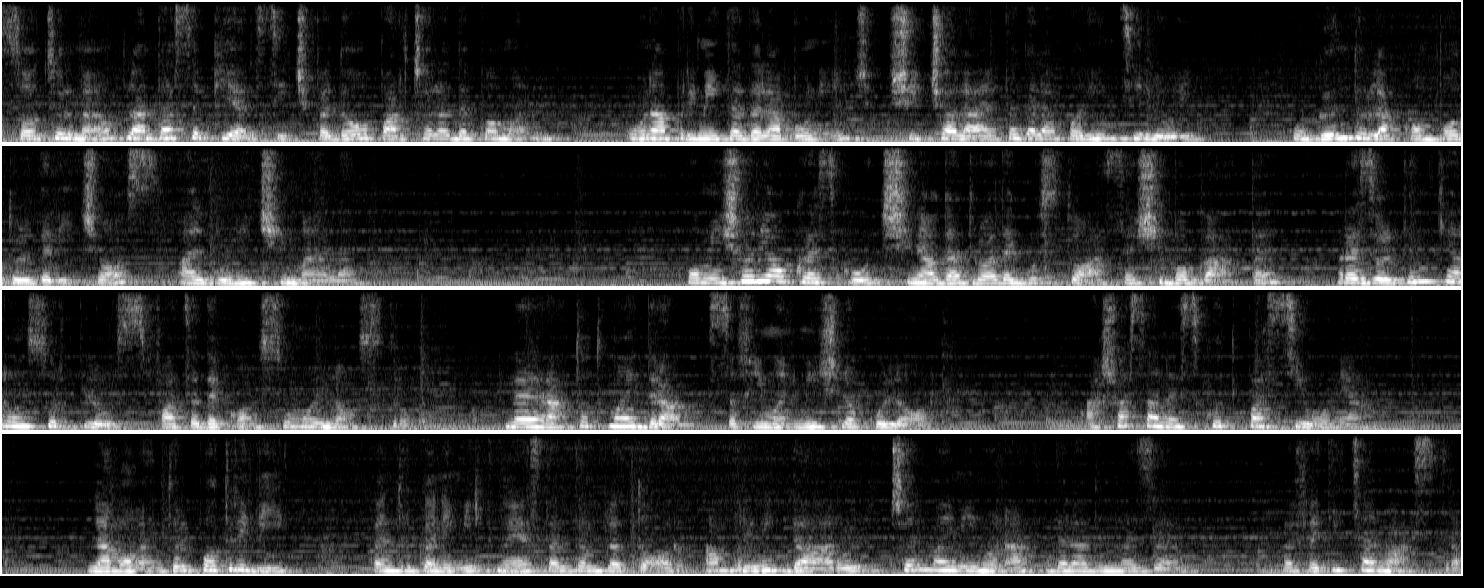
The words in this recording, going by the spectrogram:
soțul meu, plantase piersici pe două parcele de pământ, una primită de la bunici și cealaltă de la părinții lui, cu gândul la compotul delicios al bunicii mele. Pomișorii au crescut și ne-au dat roade gustoase și bogate, rezultând chiar un surplus față de consumul nostru. Ne era tot mai drag să fim în mijlocul lor. Așa s-a născut pasiunea. La momentul potrivit, pentru că nimic nu este întâmplător, am primit darul cel mai minunat de la Dumnezeu, pe fetița noastră,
